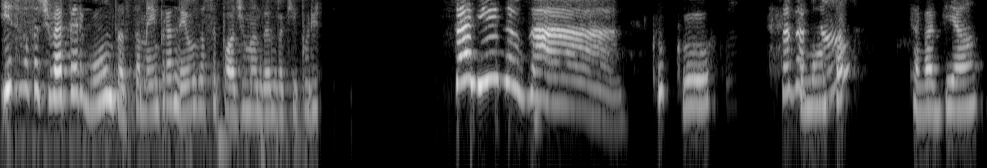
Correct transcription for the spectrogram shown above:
E se você tiver perguntas também para Neuza, você pode ir mandando aqui por Salut Neuza! Coucou. Ça va bien? Ça va bien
